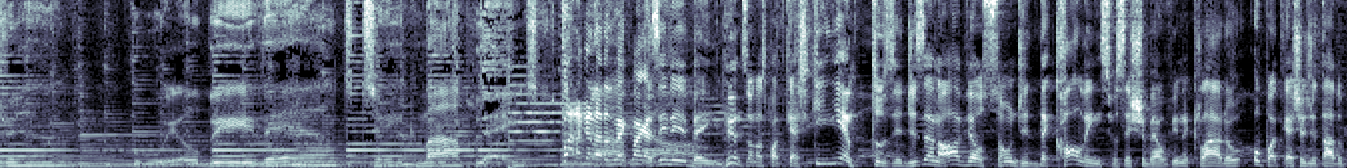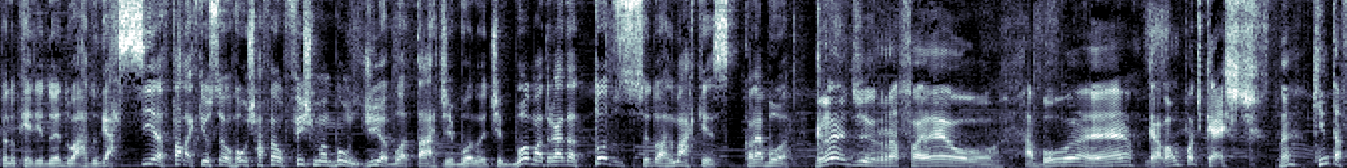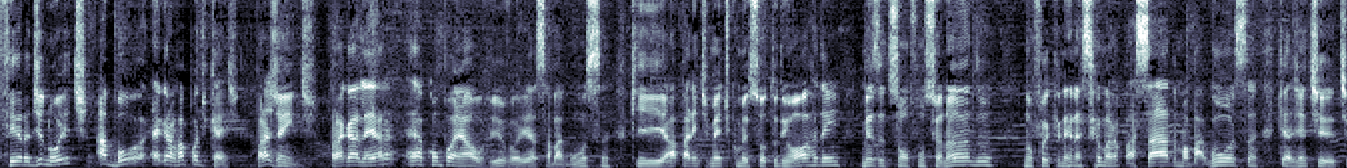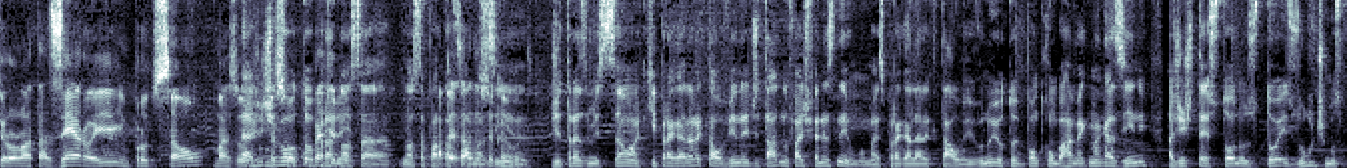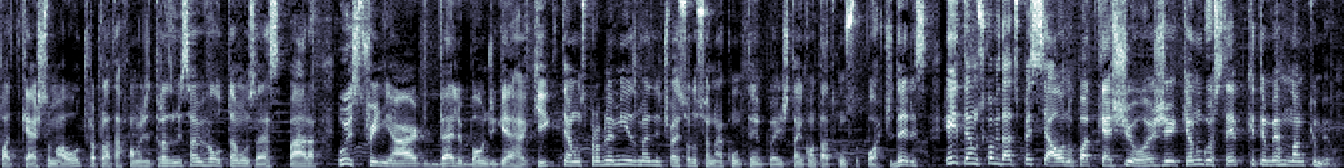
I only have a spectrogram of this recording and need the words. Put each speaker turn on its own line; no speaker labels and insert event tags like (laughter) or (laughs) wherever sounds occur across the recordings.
Who will be there to take my place.
Fala galera do Mac Magazine, bem-vindos ao nosso podcast 519 ao som de The Calling. Se você estiver ouvindo, é claro, o podcast editado pelo querido Eduardo Garcia. Fala aqui o seu host Rafael Fishman. Bom dia, boa tarde, boa noite, boa madrugada a todos. Eduardo Marques, qual é a boa?
Grande Rafael, a boa é gravar um podcast, né? Quinta-feira de noite, a boa é gravar podcast. Pra gente, pra galera é acompanhar ao vivo aí essa bagunça que aparentemente começou tudo em ordem, mesa de som funcionando, não foi que nem na (laughs) semana passada, uma bagunça, que a gente tirou nota zero aí em produção, mas hoje
É, a gente voltou para nossa nossa plataformazinha de transmissão aqui pra galera que tá ouvindo editado não faz diferença nenhuma, mas pra galera que tá ao vivo no youtube.com.br Mac Magazine, a gente testou nos dois últimos podcasts uma outra plataforma de transmissão e voltamos essa para o StreamYard, velho bom de guerra aqui, que tem alguns probleminhas, mas a gente vai solucionar com o tempo, a gente tá em contato com o suporte deles. E temos convidado especial no podcast de hoje, que eu não gostei porque tem o mesmo nome que o meu.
